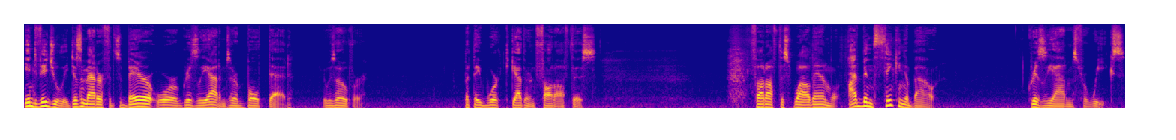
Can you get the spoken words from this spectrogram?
individually, doesn't matter if it's a bear or Grizzly Adams, they're both dead. It was over. But they worked together and fought off this fought off this wild animal. I've been thinking about Grizzly Adams for weeks.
